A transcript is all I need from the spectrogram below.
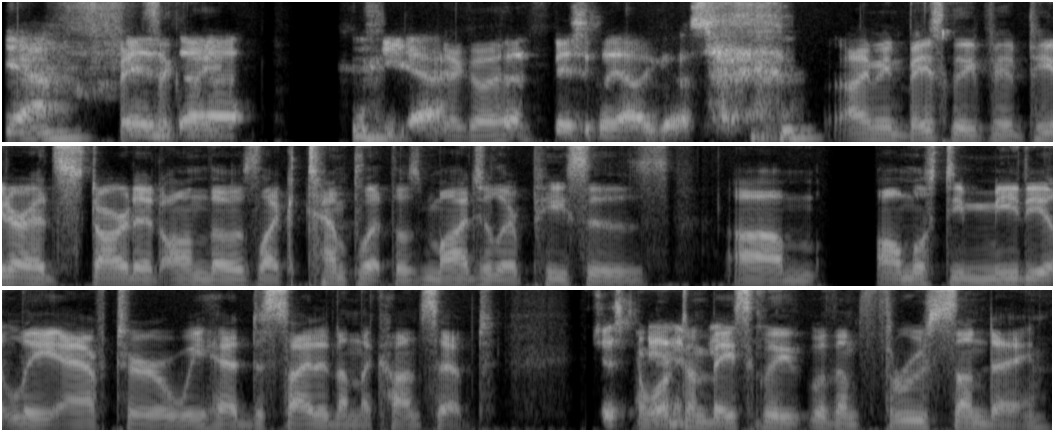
Yeah. Basically, and, uh, yeah, Yeah, go ahead. that's basically how it goes I mean, basically, Peter had started on those like template, those modular pieces, um, almost immediately after we had decided on the concept. just I worked on basically with them through Sunday,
